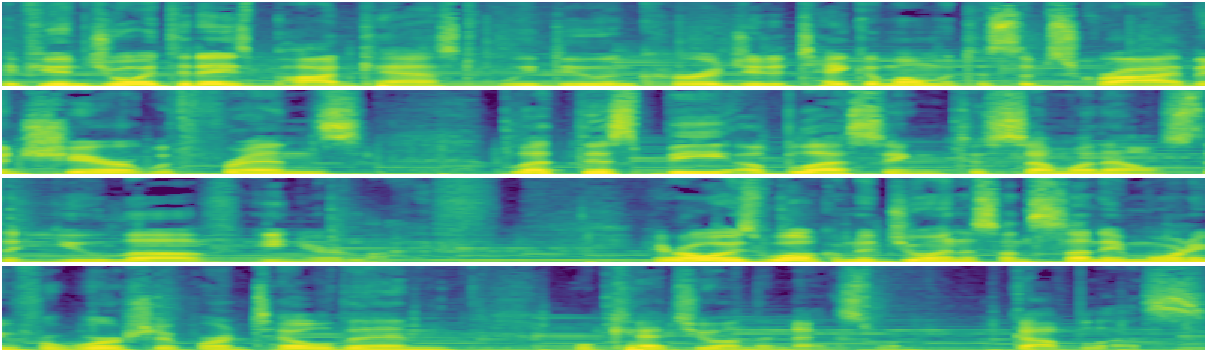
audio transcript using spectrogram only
If you enjoyed today's podcast, we do encourage you to take a moment to subscribe and share it with friends. Let this be a blessing to someone else that you love in your life. You're always welcome to join us on Sunday morning for worship, or until then, we'll catch you on the next one. God bless.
